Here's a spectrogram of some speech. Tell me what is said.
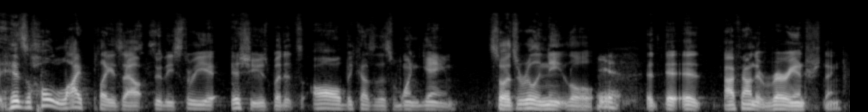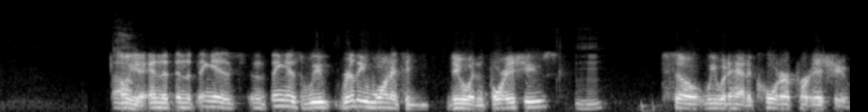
his whole life plays out through these three issues, but it's all because of this one game. So it's a really neat little. Yeah. It, it, it I found it very interesting. oh yeah, and the and the thing is, and the thing is, we really wanted to do it in four issues, so we would have had a quarter per issue.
